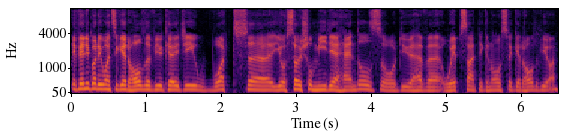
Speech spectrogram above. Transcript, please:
If anybody wants to get hold of you, KG, what uh, your social media handles, or do you have a website they can also get hold of you on?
